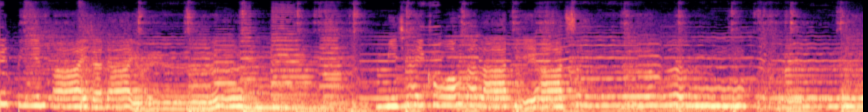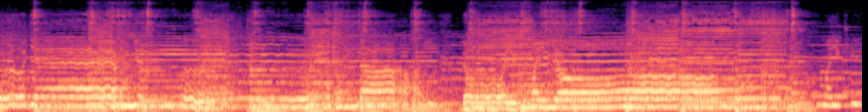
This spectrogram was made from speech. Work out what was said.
คิดปีนป่ายจะได้หรือมีใช่ของตลาดที่อาจซื้อหรือแยมยืดถือได้ โดยไม่ยอม ไม่คิด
